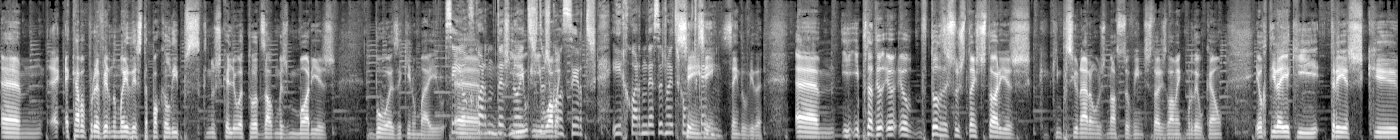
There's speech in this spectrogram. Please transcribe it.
a- acaba por haver no meio deste apocalipse que nos calhou a todos algumas memórias boas aqui no meio. Sim, eu recordo-me das e noites e o dos homem- concertos e recordo-me dessas noites com Sim, muito carinho. sim, sem dúvida. Um, e, e, portanto, eu, eu- de todas as sugestões de histórias que, que impressionaram os nossos ouvintes, histórias do homem que mordeu o cão, eu retirei aqui três que,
